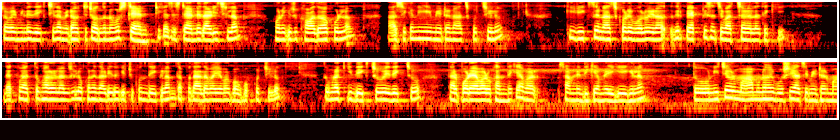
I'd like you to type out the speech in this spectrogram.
সবাই মিলে দেখছিলাম। এটা হচ্ছে চন্দননগর স্ট্যান্ড ঠিক আছে? স্ট্যান্ডে দাঁড়িয়েছিলাম ওখানে কিছু খাওয়া দাওয়া করলাম। আর সেখানে এই মেয়েটা নাচ করছিল। কি রিক্সে নাচ করে বলো? এরা, এদের প্র্যাকটিস আছে বাচ্চাবেলা থেকেই। দেখো, এত ভালো লাগছিল। ওখানে দাঁড়িয়ে তো কিছুক্ষণ দেখলাম। তারপর দাদাভাই আবার বকবক করছিল। তোমরা কি দেখছ? এই দেখছ। তারপরে আবার ওখান থেকে আবার সামনের দিকে আমরা এগিয়ে গেলাম। তো নিচে ওর মা মনে হয় বসে আছে। মেয়েটার মা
